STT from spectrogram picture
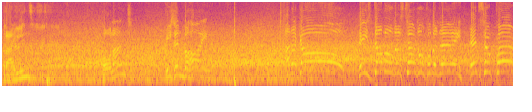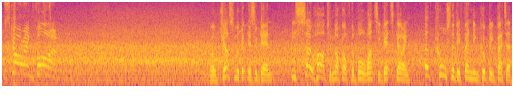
Brahim. Haaland. He's in behind. And a goal! He's doubled his total for the day in superb scoring form. Well, just look at this again. He's so hard to knock off the ball once he gets going. Of course the defending could be better,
